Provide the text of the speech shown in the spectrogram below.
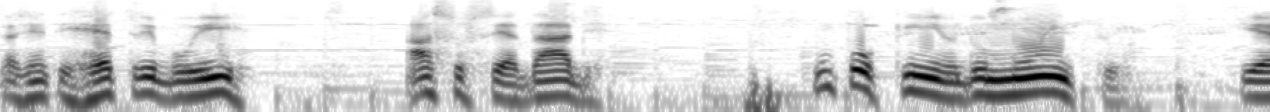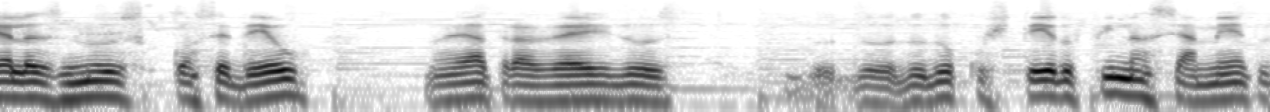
da gente retribuir à sociedade um pouquinho do muito que elas nos concedeu, não é através do, do, do custeio, do financiamento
